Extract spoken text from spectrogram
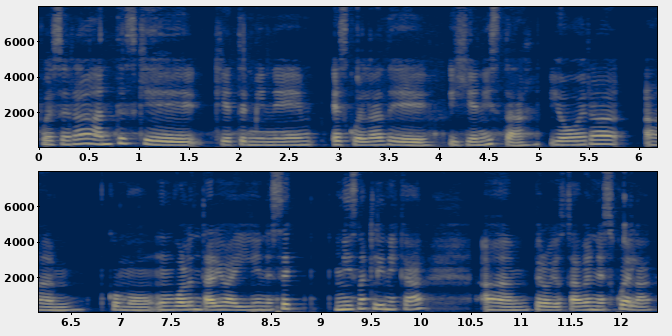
Pues era antes que, que terminé escuela de higienista. Yo era como un voluntario ahí en esa misma clínica, pero yo estaba en escuela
